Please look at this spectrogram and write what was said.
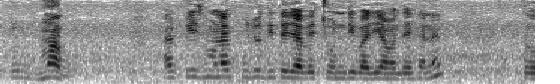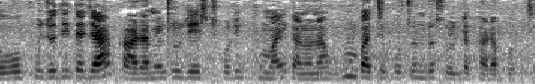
একটু ঘুমাবো। আর পিস মনে হয় পুজো দিতে যাবে চণ্ডী বাড়ি আমাদের এখানে। তো ও পুজো দিতে যাক, আর আমি একটু রেস্ট করি, ঘুমাই, কেননা ঘুম পাচ্ছে, প্রচণ্ড শরীরটা খারাপ হচ্ছে।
